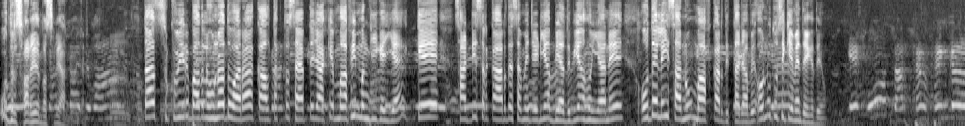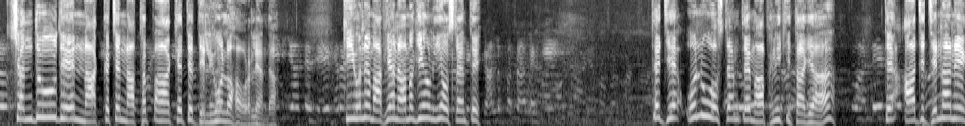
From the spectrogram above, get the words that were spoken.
ਉਧਰ ਸਾਰੇ ਮਸਲੇ ਹੱਲ ਹੋ ਜਾਣਗੇ ਤਾਂ ਸੁਖਵੀਰ ਬਾਦਲ ਹੁਣਾਂ ਦੁਆਰਾ ਅਕਾਲ ਤਖਤ ਸਾਹਿਬ ਤੇ ਜਾ ਕੇ ਮਾਫੀ ਮੰਗੀ ਗਈ ਹੈ ਕਿ ਸਾਡੀ ਸਰਕਾਰ ਦੇ ਸਮੇਂ ਜਿਹੜੀਆਂ ਬੇਅਦਬੀਆਂ ਹੋਈਆਂ ਨੇ ਉਹਦੇ ਲਈ ਸਾਨੂੰ ਮਾਫ ਕਰ ਦਿੱਤਾ ਜਾਵੇ। ਉਹਨੂੰ ਤੁਸੀਂ ਕਿਵੇਂ ਦੇਖਦੇ ਹੋ? ਚੰਦੂ ਦੇ ਨੱਕ 'ਚ ਨੱਥ ਪਾ ਕੇ ਤੇ ਦਿੱਲੀੋਂ ਲਾਹੌਰ ਲਿਆਂਦਾ। ਕੀ ਉਹਨੇ ਮਾਫੀਆ ਨਾ ਮੰਗੀਆਂ ਹੋਣਗੀਆਂ ਉਸ ਟਾਈਮ ਤੇ? ਤੇ ਜੇ ਉਹਨੂੰ ਉਸ ਟਾਈਮ ਤੇ ਮਾਫ ਨਹੀਂ ਕੀਤਾ ਗਿਆ, ਤੇ ਅੱਜ ਜਿਨ੍ਹਾਂ ਨੇ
